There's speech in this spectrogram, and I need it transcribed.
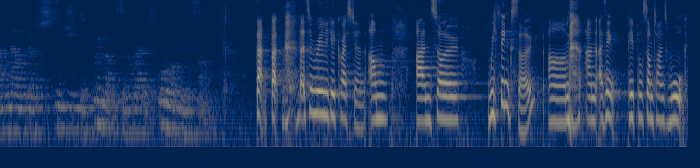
and now he goes through shoes in three months and the wear is all on the inside. That, that, that's a really good question. Um, and so we think so. Um, and I think people sometimes walk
